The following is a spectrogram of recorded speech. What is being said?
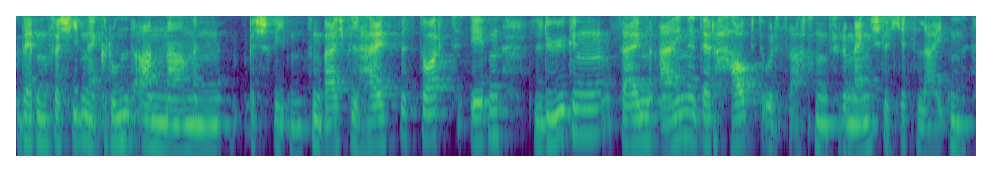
werden verschiedene Grundannahmen beschrieben. Zum Beispiel heißt es dort eben, Lügen seien eine der Hauptursachen für menschliches Leiden.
